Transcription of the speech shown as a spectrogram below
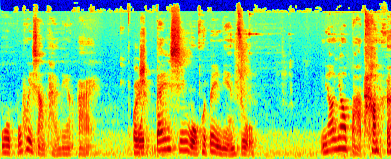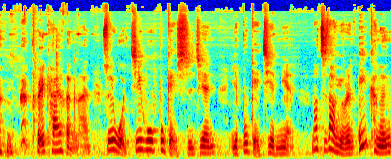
我不会想谈恋爱，我？担心我会被黏住。你要要把他们 推开很难，所以我几乎不给时间，也不给见面。那知道有人哎可能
